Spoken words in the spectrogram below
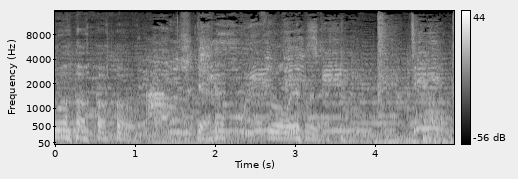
Whoa. Yeah, we'll over there.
